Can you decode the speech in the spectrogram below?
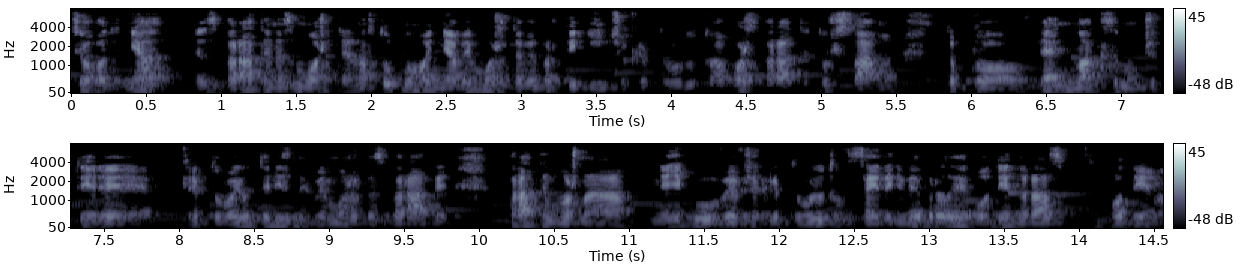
цього дня збирати не зможете. Наступного дня ви можете вибрати іншу криптовалюту або ж збирати ту ж саму. Тобто в день максимум 4 криптовалюти різних ви можете збирати. Збирати можна, яку ви вже криптовалюту в цей день вибрали, один раз в годину.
